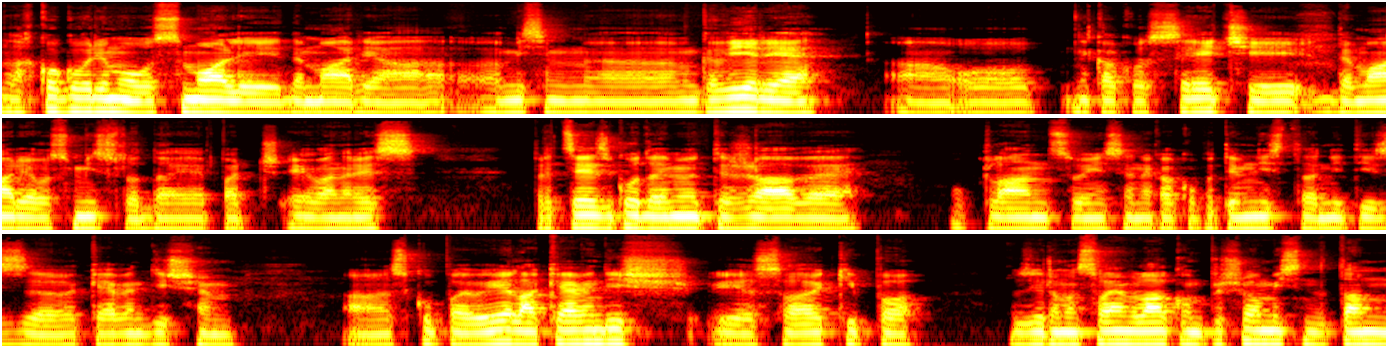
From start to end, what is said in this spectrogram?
lahko govorimo o smoli, da Marja, mislim, uh, Gavirje, o nekako sreči, da Marja v smislu, da je pač Evan res precej zgodaj imel težave v klancu in se nekako potem nista niti z Kevin Dishem uh, skupaj ujela. Kevin Dish je svojo ekipo oziroma svojim vlakom prišel, mislim, da tam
